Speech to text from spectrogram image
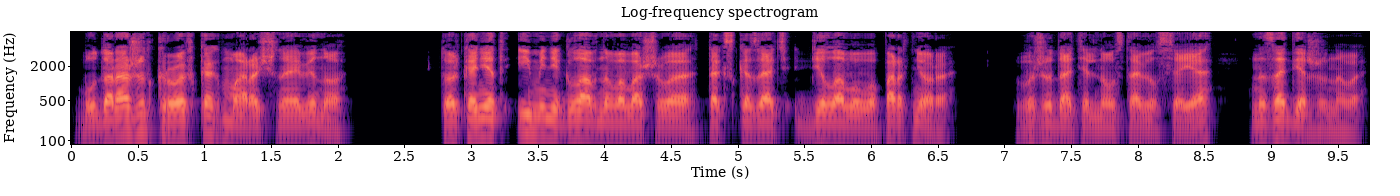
Будоражит кровь, как марочное вино. Только нет имени главного вашего, так сказать, делового партнера. Выжидательно уставился я на задержанного.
